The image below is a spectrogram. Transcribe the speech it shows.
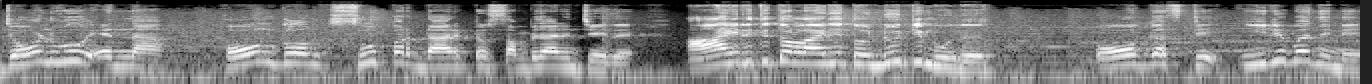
ജോൺ വു എന്ന ഹോങ്കോങ് സൂപ്പർ ഡയറക്ടർ സംവിധാനം ചെയ്ത് ആയിരത്തി തൊള്ളായിരത്തി തൊണ്ണൂറ്റി മൂന്ന് ഓഗസ്റ്റ് ഇരുപതിന്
